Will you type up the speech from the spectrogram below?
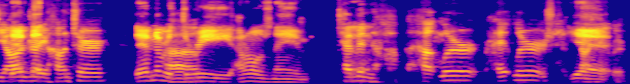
DeAndre that- Hunter, They have number uh, three. I don't know his name. Kevin H- Hutler, Hitler. not Yeah. Hitler.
